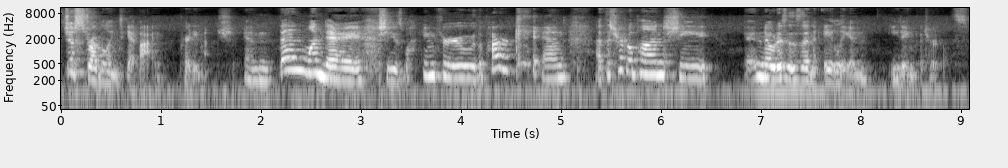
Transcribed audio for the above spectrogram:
just struggling to get by, pretty much. And then one day she's walking through the park and at the turtle pond she notices an alien eating the turtles.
